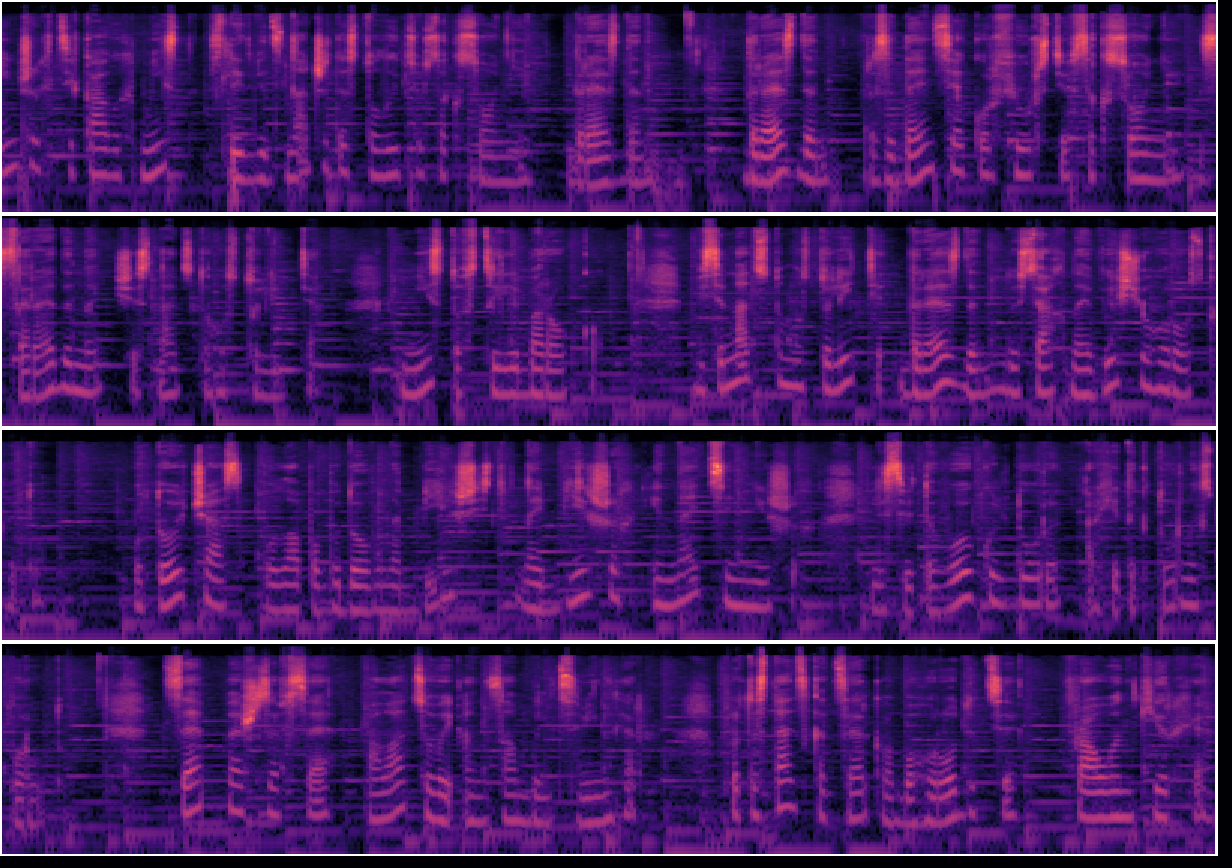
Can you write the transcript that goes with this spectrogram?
Інших цікавих міст слід відзначити столицю Саксонії Дрезден. Дрезден резиденція корфюрстів Саксонії з середини 16 століття, місто в стилі бароко. В 18 столітті Дрезден досяг найвищого розквіту. У той час була побудована більшість найбільших і найцінніших для світової культури архітектурних споруд. Це, перш за все, палацовий ансамбль Цвінгер, протестантська церква Богородиці Фрауенкірхе,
